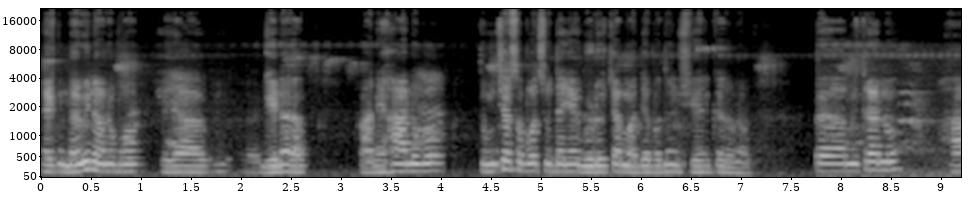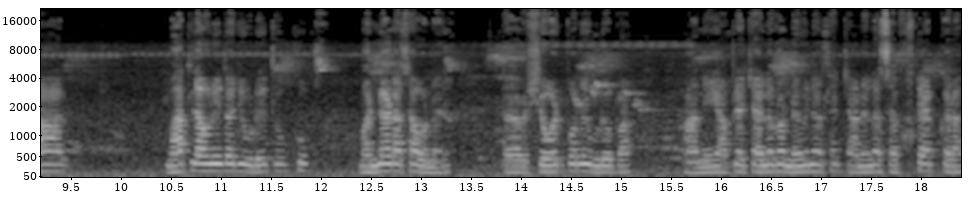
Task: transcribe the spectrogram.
एक नवीन अनुभव या घेणार आहोत. आणि हा अनुभव तुमच्यासोबत सुद्धा या व्हिडिओच्या माध्यमातून शेअर करणार आहोत. तर मित्रांनो हा भात लावणीचा जो तो खूप भन्नाट असा होणार आहे. तर शेवटपर्यंत व्हिडिओ पहा आणि आपल्या चॅनलवर नवीन असल्या चॅनलला सबस्क्राईब करा.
